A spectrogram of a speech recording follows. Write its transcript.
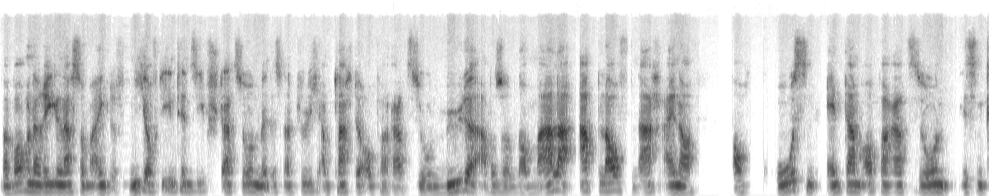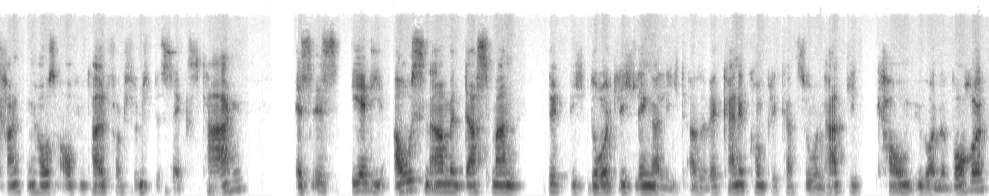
Man braucht in der Regel nach so einem Eingriff nicht auf die Intensivstation. Man ist natürlich am Tag der Operation müde, aber so ein normaler Ablauf nach einer auch großen Enddarmoperation ist ein Krankenhausaufenthalt von fünf bis sechs Tagen. Es ist eher die Ausnahme, dass man wirklich deutlich länger liegt. Also wer keine Komplikationen hat, liegt kaum über eine Woche.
